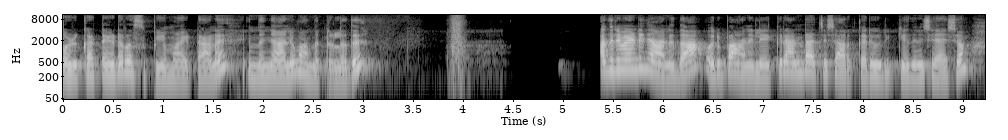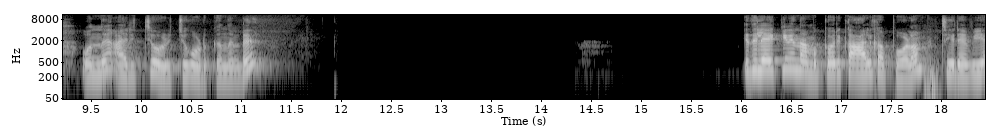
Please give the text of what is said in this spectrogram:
കൊഴുക്കട്ടയുടെ റെസിപ്പിയുമായിട്ടാണ് ഇന്ന് ഞാൻ വന്നിട്ടുള്ളത്. അതിനുവേണ്ടി ഞാനിതാ ഒരു പാനിലേക്ക് രണ്ടച്ച ശർക്കര ഉരുക്കിയതിന് ശേഷം ഒന്ന് അരിച്ച് ഒഴിച്ച് കൊടുക്കുന്നുണ്ട്. ഇതിലേക്ക് ഇനി നമുക്കൊരു കാൽ കപ്പോളം ചിരവിയ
